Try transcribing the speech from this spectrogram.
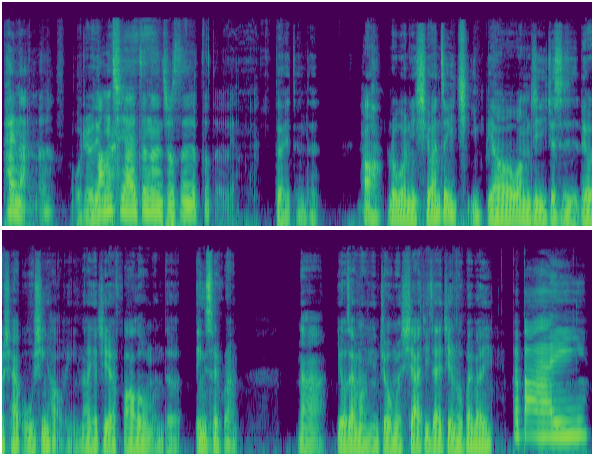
太难了，我觉得忙起来真的就是不得了。对，真的。好，如果你喜欢这一集，不要忘记就是留下五星好评，那也记得 follow 我们的 Instagram。那又在忙研究，我们下集再见喽，拜拜。拜拜。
